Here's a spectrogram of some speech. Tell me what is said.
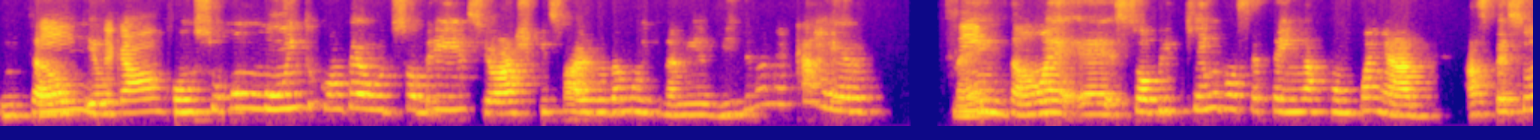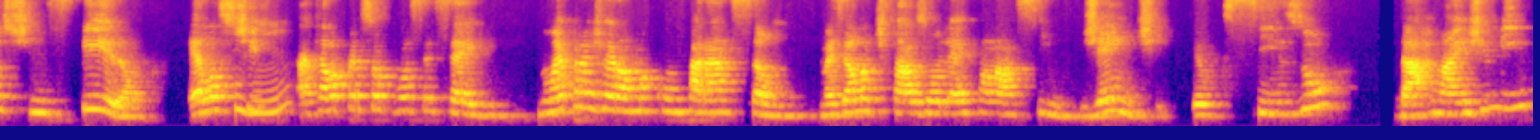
Então, Sim, eu legal. consumo muito conteúdo sobre isso. Eu acho que isso ajuda muito na minha vida e na minha carreira. Né? Então, é, é, sobre quem você tem acompanhado. As pessoas te inspiram, elas te, uhum. aquela pessoa que você segue, não é para gerar uma comparação, mas ela te faz olhar e falar assim, gente, eu preciso dar mais de mim,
